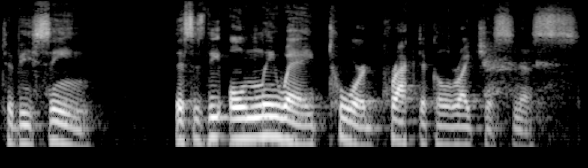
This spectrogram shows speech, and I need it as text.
to be seen. This is the only way toward practical righteousness.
